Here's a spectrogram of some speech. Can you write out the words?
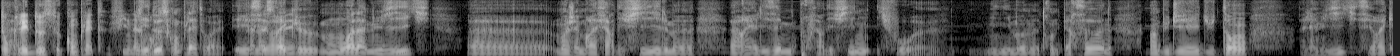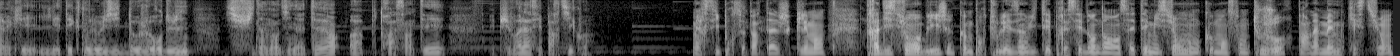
Donc Euh, les deux se complètent finalement. Les deux se complètent, ouais. Et c'est vrai que moi, la musique, euh, moi j'aimerais faire des films, euh, réaliser, mais pour faire des films, il faut euh, minimum 30 personnes, un budget, du temps. La musique, c'est vrai qu'avec les, les technologies d'aujourd'hui, il suffit d'un ordinateur, hop, trois synthés, et puis voilà, c'est parti, quoi. Merci pour ce partage, Clément. Tradition oblige, comme pour tous les invités précédents dans cette émission, nous commençons toujours par la même question.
